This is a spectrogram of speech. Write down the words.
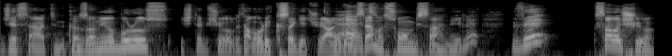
Cesaretini kazanıyor Bruce. İşte bir şey oldu. Tam orayı kısa geçiyor ayrı Evet. ama son bir sahneyle ve savaşıyor.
